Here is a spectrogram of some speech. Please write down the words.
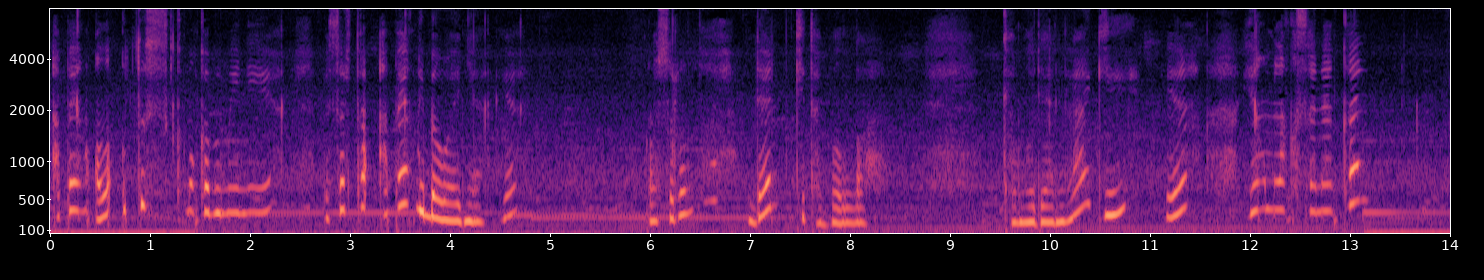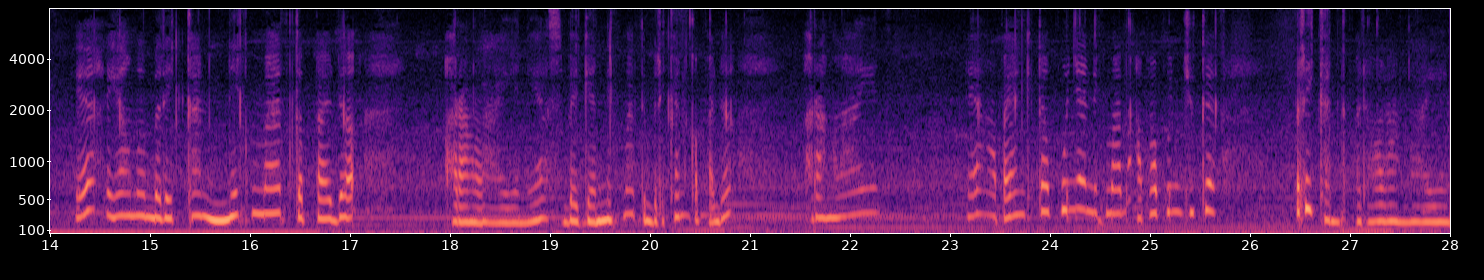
apa yang Allah utus ke muka bumi ini ya. Beserta apa yang dibawanya ya. Rasulullah dan kitabullah. Kemudian lagi ya yang melaksanakan ya yang memberikan nikmat kepada orang lain ya. Sebagian nikmat diberikan kepada orang lain. Ya apa yang kita punya nikmat apa pun juga berikan kepada orang lain.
